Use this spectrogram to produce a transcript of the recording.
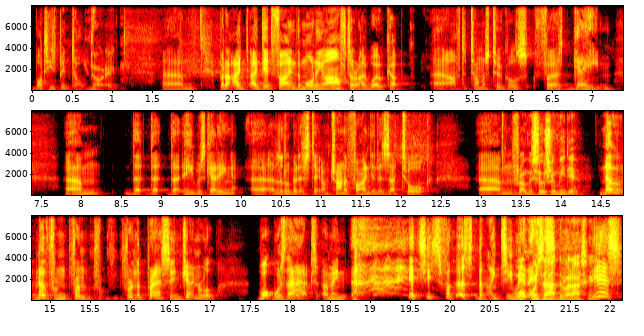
what he's been told. All right. Um, but I, I did find the morning after I woke up, uh, after Thomas Tuchel's first game, um, that, that that he was getting uh, a little bit of stick. I'm trying to find it as I talk. Um, From the social media. no, no, from from from the press in general. What was that? I mean, it's his first 90 What minutes. What was that they were asking? Yes,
